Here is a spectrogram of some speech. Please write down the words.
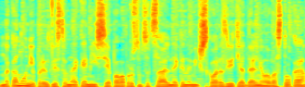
Накануне правительственная комиссия по вопросам социально-экономического развития Дальнего Востока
